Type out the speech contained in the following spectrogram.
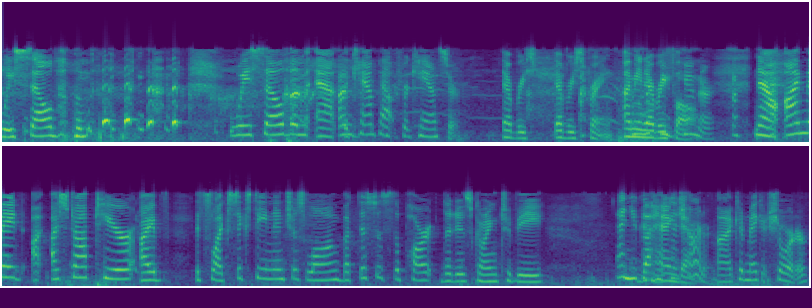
we sell them. we sell them at the Camp Out for Cancer every every spring. I mean every fall. Now I made I, I stopped here. I've it's like 16 inches long, but this is the part that is going to be and you the can hang make it down. shorter. I could make it shorter.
